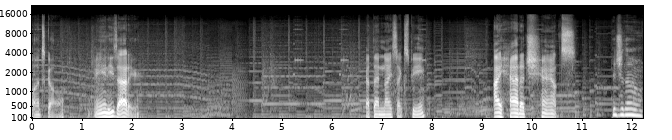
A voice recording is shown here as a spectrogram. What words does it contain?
Let's go. And he's out of here. Got that nice XP. I had a chance. Did you though?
